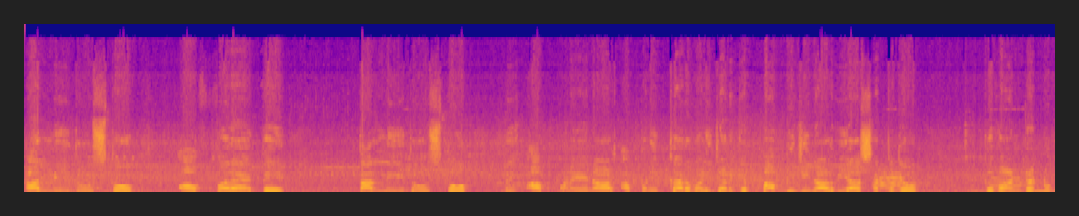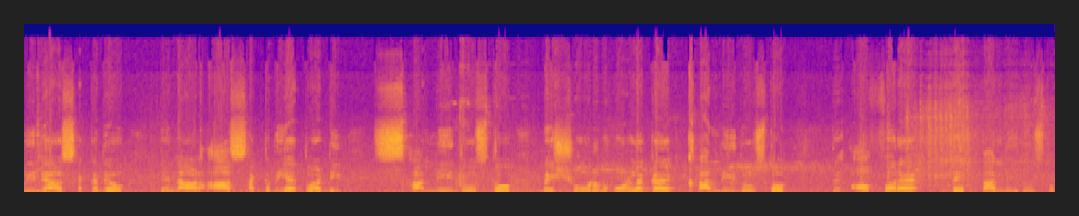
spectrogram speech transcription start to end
ਖਾਲੀ ਦੋਸਤੋ ਆਫਰ ਹੈ ਤੇ ਤਾਲੀ ਦੋਸਤੋ, ਵੀ ਆਪਣੇ ਨਾਲ ਆਪਣੀ ਘਰ ਵਾਲੀ ਜਾਣ ਕੇ ਭਾਬੀ ਜੀ ਨਾਲ ਵੀ ਆ ਸਕਦੇ ਹੋ ਗਵਾਂਢਣ ਨੂੰ ਵੀ ਲਿਆ ਸਕਦੇ ਹੋ ਤੇ ਨਾਲ ਆ ਸਕਦੀ ਹੈ ਤੁਹਾਡੀ ਸਾਲੀ ਦੋਸਤੋ। ਵੀ ਸ਼ੋਰੂਮ ਹੋਣ ਲੱਗਾ ਹੈ ਖਾਲੀ ਦੋਸਤੋ ਤੇ ਆਫਰ ਹੈ ਦੇ ਤਾਲੀ ਦੋਸਤੋ।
